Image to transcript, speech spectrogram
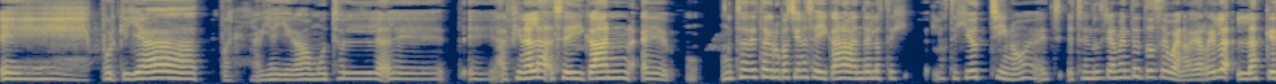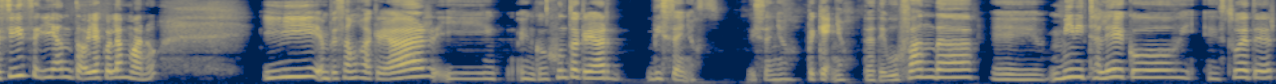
eh, porque ya, bueno, había llegado mucho, eh, eh, al final se dedicaban, muchas de estas agrupaciones se dedicaban a vender los, los tejidos chinos, esto industrialmente, entonces bueno, agarré las que sí seguían todavía con las manos. Y empezamos a crear y en conjunto a crear diseños, diseños pequeños, desde bufanda, eh, mini chalecos, eh, suéter,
